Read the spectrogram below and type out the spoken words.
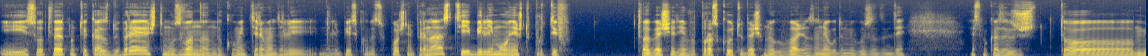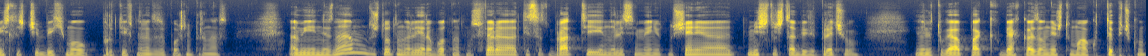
И съответно той каза, добре, ще му звънна да коментираме дали, дали би искал да започне при нас. Ти би ли имал нещо против? Това беше един въпрос, който беше много важен за него да ми го зададе. Аз му казах, защо мислиш, че бих имал против нали, да започне при нас? Ами не знам, защото нали, работна атмосфера, ти с брат ти, нали, семейни отношения, мислиш ли, че това би ви пречило? И нали, тогава пак бях казал нещо малко тъпичко,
